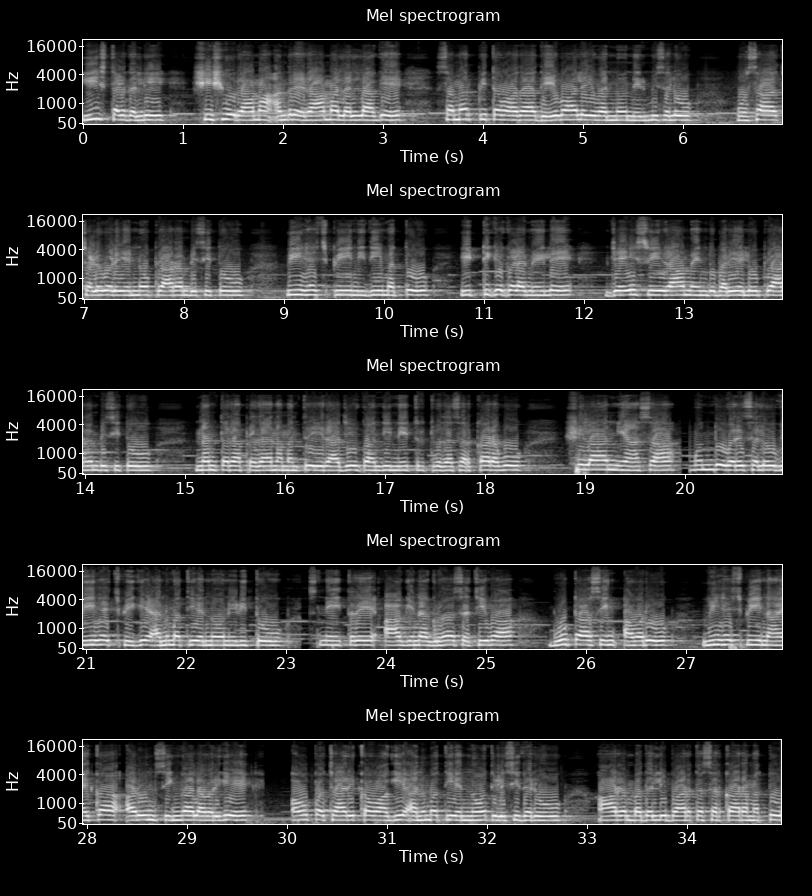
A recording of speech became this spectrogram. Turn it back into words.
ಈ ಸ್ಥಳದಲ್ಲಿ ಶಿಶು ರಾಮ ಅಂದರೆ ರಾಮಲಲ್ಲಾಗೆ ಸಮರ್ಪಿತವಾದ ದೇವಾಲಯವನ್ನು ನಿರ್ಮಿಸಲು ಹೊಸ ಚಳುವಳಿಯನ್ನು ಪ್ರಾರಂಭಿಸಿತು. ವಿಎಚ್ಪಿ ನಿಧಿ ಮತ್ತು ಇಟ್ಟಿಗೆಗಳ ಮೇಲೆ ಜೈ ಶ್ರೀರಾಮ್ ಎಂದು ಬರೆಯಲು ಪ್ರಾರಂಭಿಸಿತು. ನಂತರ ಪ್ರಧಾನಮಂತ್ರಿ ರಾಜೀವ್ ಗಾಂಧಿ ನೇತೃತ್ವದ ಸರ್ಕಾರವು ಶಿಲಾನ್ಯಾಸ ಮುಂದುವರೆಸಲು ವಿಎಚ್ಪಿಗೆ ಅನುಮತಿಯನ್ನು ನೀಡಿತು. ಸ್ನೇಹಿತರೆ, ಆಗಿನ ಗೃಹ ಸಚಿವ ಬೂಟಾ ಸಿಂಗ್ ಅವರು ವಿಎಚ್ಪಿ ನಾಯಕ ಅರುಣ್ ಸಿಂಗಾಲ್ ಅವರಿಗೆ ಔಪಚಾರಿಕವಾಗಿ ಅನುಮತಿಯನ್ನು ತಿಳಿಸಿದರು. ಆರಂಭದಲ್ಲಿ ಭಾರತ ಸರ್ಕಾರ ಮತ್ತು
